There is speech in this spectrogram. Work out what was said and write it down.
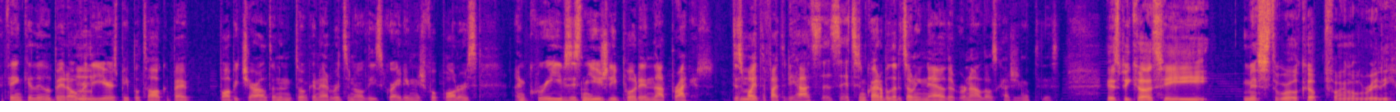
I think a little bit over Mm. the years, people talk about Bobby Charlton and Duncan Edwards and all these great English footballers, and Greaves isn't usually put in that bracket, despite Mm. the fact that he has. It's, it's incredible that it's only now that Ronaldo's catching up to this. It's because he missed the World Cup final, really.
